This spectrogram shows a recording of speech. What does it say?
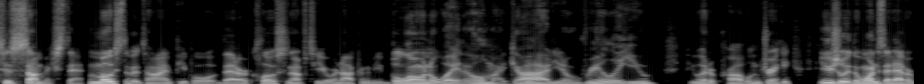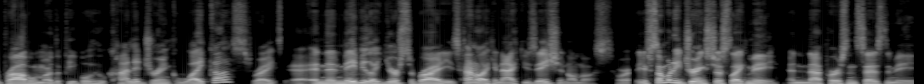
to some extent. Most of the time, people that are close enough to you are not going to be blown away. That, oh my God, you know, really? You you had a problem drinking? Usually the ones that have a problem are the people who kind of drink like us, right? And then maybe like your sobriety is kind of like an accusation almost. Or if somebody drinks just like me and that person says to me,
